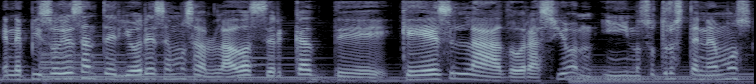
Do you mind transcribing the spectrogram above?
En episodios anteriores hemos hablado acerca de qué es la adoración y nosotros tenemos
